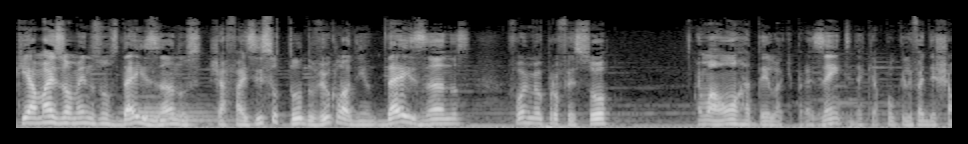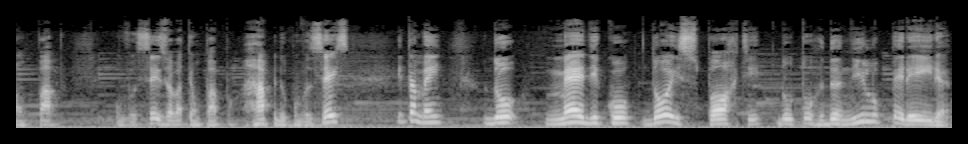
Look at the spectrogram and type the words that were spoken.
que há mais ou menos uns 10 anos já faz isso tudo, viu, Claudinho? 10 anos foi meu professor. É uma honra tê-lo aqui presente. Daqui a pouco ele vai deixar um papo com vocês, vai bater um papo rápido com vocês. E também do médico do esporte, Dr. Danilo Pereira.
